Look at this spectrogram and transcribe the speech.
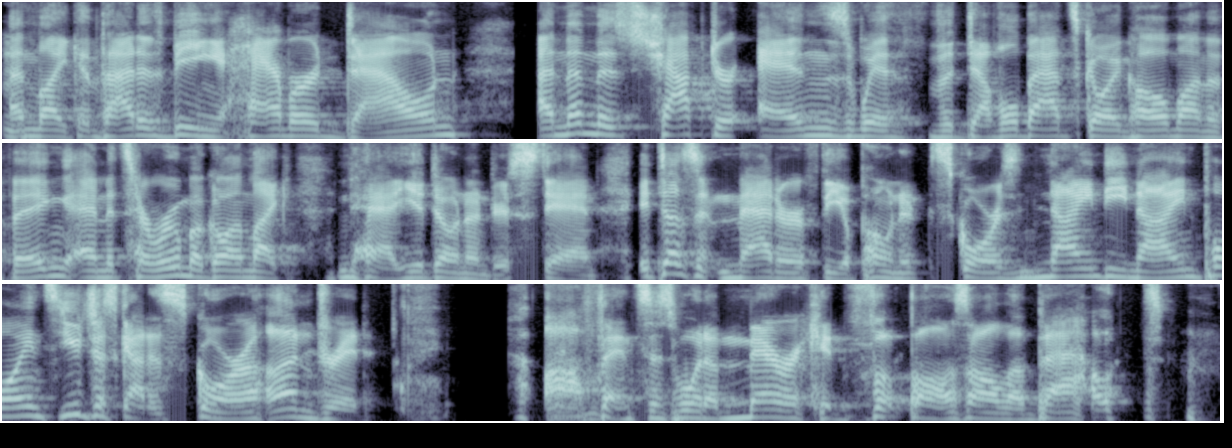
Hmm. And like that is being hammered down. And then this chapter ends with the devil bats going home on the thing, and it's Hiruma going like, "Nah, you don't understand. It doesn't matter if the opponent scores 99 points. You just got to score 100. Offense is what American football is all about."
